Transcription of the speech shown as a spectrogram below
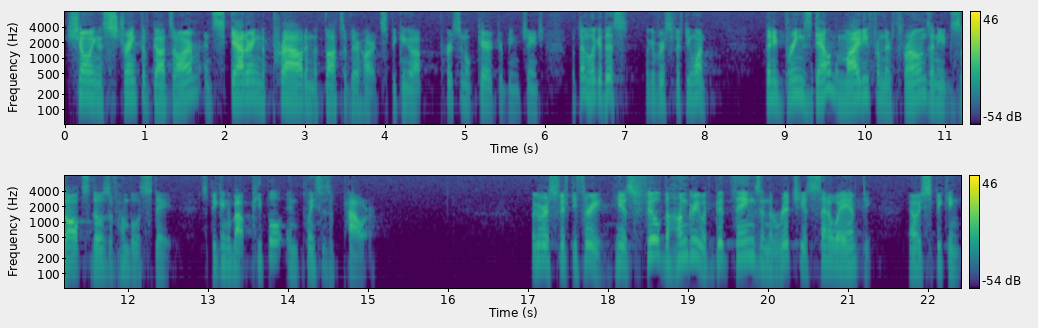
showing the strength of God's arm and scattering the proud in the thoughts of their hearts, speaking about personal character being changed. But then look at this. Look at verse 51. Then he brings down the mighty from their thrones and he exalts those of humble estate, speaking about people in places of power. Look at verse 53. He has filled the hungry with good things, and the rich he has sent away empty. Now he's speaking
